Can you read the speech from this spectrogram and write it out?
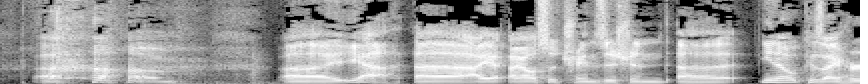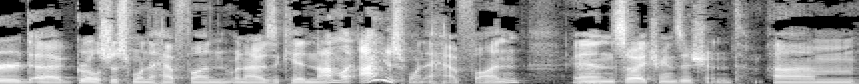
um, uh, yeah. Uh, I I also transitioned, uh, you know, because I heard uh, girls just want to have fun when I was a kid, and I'm like, I just want to have fun, and so I transitioned. Um,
